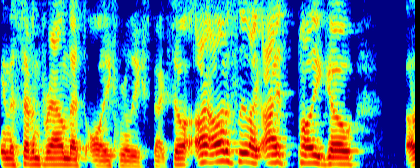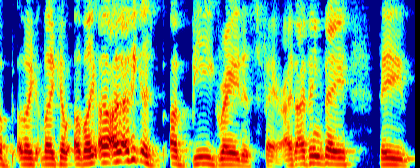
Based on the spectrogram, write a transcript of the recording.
in the seventh round, that's all you can really expect. So I honestly like I'd probably go a, like like a, like I think a, a B grade is fair. I, I think they they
